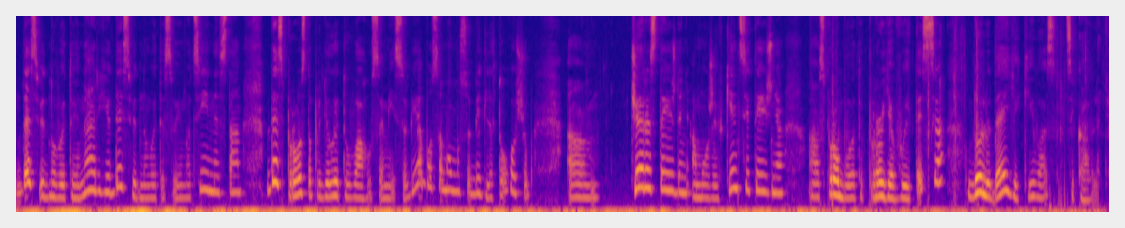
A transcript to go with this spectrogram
десь відновити енергію, десь відновити свій емоційний стан, десь просто приділити увагу самій собі або самому собі для того, щоб через тиждень, а може і в кінці тижня, спробувати проявитися до людей, які вас цікавлять.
